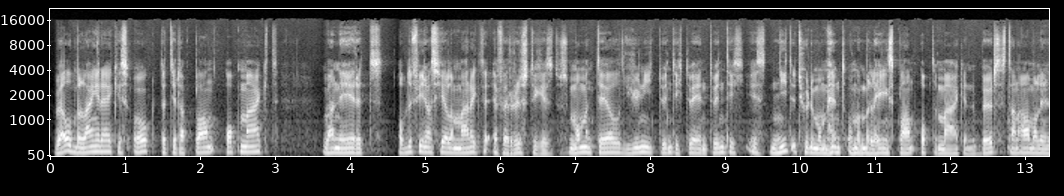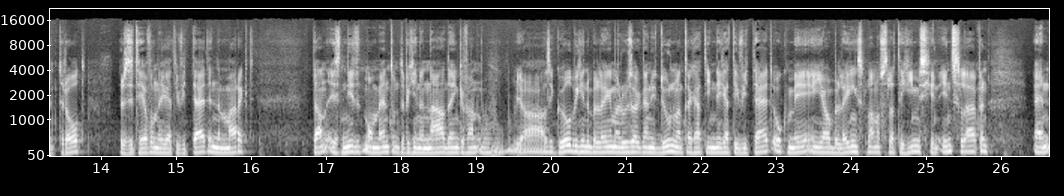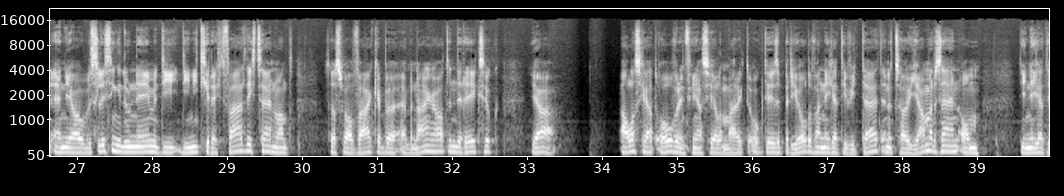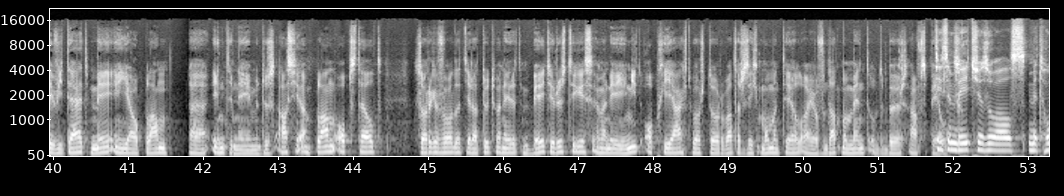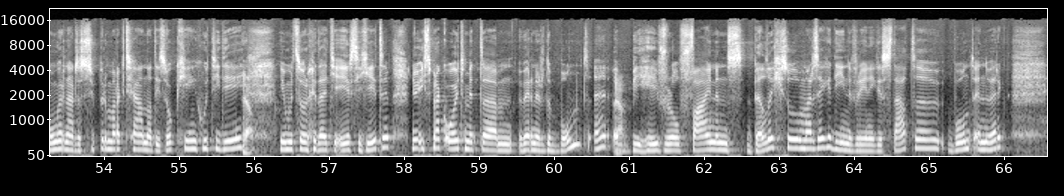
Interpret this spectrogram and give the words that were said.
Wel belangrijk is ook dat je dat plan opmaakt wanneer het op de financiële markten even rustig is. Dus momenteel, juni 2022, is niet het goede moment om een beleggingsplan op te maken. De beurzen staan allemaal in het rood. Er zit heel veel negativiteit in de markt dan is niet het moment om te beginnen nadenken van ja, als ik wil beginnen beleggen, maar hoe zou ik dat nu doen? Want dan gaat die negativiteit ook mee in jouw beleggingsplan of strategie misschien insluipen en, en jouw beslissingen doen nemen die, die niet gerechtvaardigd zijn. Want zoals we al vaak hebben, hebben aangehaald in de reeks ook, ja, alles gaat over in financiële markten. Ook deze periode van negativiteit. En het zou jammer zijn om die negativiteit mee in jouw plan uh, in te nemen. Dus als je een plan opstelt Zorg ervoor dat je dat doet wanneer het een beetje rustig is en wanneer je niet opgejaagd wordt door wat er zich momenteel of op dat moment op de beurs afspeelt. Het is een beetje zoals met honger naar de supermarkt gaan, dat is ook geen goed idee. Ja. Je moet zorgen dat je eerst gegeten hebt. Nu, ik sprak ooit met ehm, Werner de Bond, hè, Ja. Behavioral Finance Belg, zullen we maar zeggen, die in de Verenigde Staten woont en werkt.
